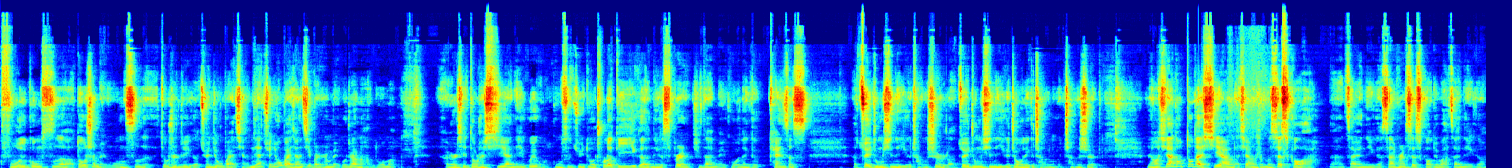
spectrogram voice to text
服务的公司啊都是美国公司，都是这个全球五百强。你看全球五百强基本上美国占了很多嘛，而且都是西岸那些硅谷公司居多。除了第一个那个 Spring 是在美国那个 Kansas 最中心的一个城市了，最中心的一个州的一个城城市。然后其他都都在西岸了，像什么 Cisco 啊，呃，在那个 San Francisco 对吧，在那个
